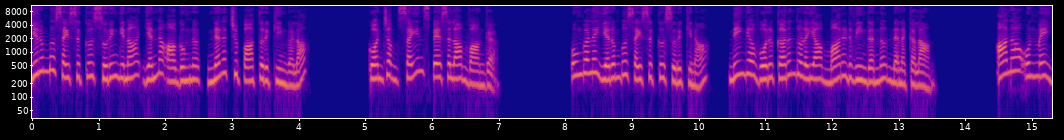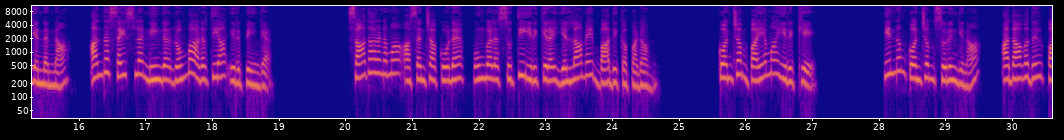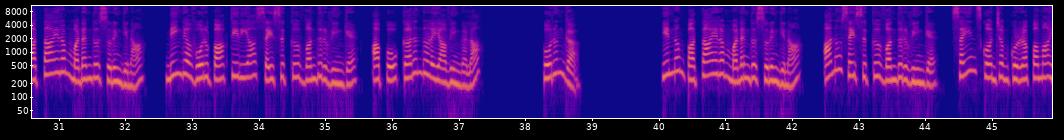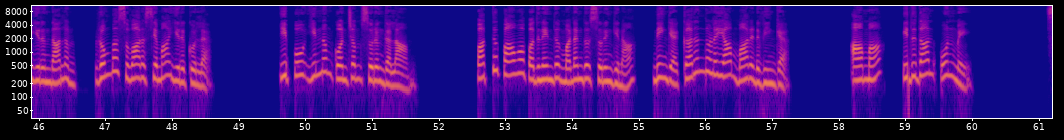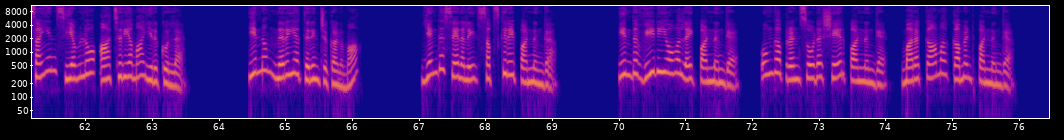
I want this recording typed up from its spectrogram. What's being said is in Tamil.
இரும்பு சைஸுக்கு சுருங்கினா என்ன ஆகும்னு நினைச்சு பார்த்துருக்கீங்களா? கொஞ்சம் சயின்ஸ் பேசலாம் வாங்க. உங்களை எறும்பு சைஸுக்கு சுருக்கினா நீங்க ஒரு கருந்துளையா மாறிடுவீங்கன்னு நினைக்கலாம். ஆனா உண்மை என்னன்னா அந்த சைஸ்ல நீங்க ரொம்ப அடர்த்தியா இருப்பீங்க. சாதாரணமா அசஞ்சா கூட உங்கள சுத்தி இருக்கிற எல்லாமே பாதிக்கப்படும். கொஞ்சம் பயமா இருக்கே. இன்னும் கொஞ்சம் சுருங்கினா அதாவது பத்தாயிரம் மடங்கு சுருங்கினா நீங்க ஒரு பாக்டீரியா சைஸுக்கு வந்துருவீங்க அப்போ கருந்துளையாவீங்களா? பொறுங்க. இன்னும் பத்தாயிரம் மடங்கு சுருங்கினா அணு சைஸுக்கு வந்துருவீங்க சயின்ஸ் கொஞ்சம் குழப்பமா இருந்தாலும் ரொம்ப சுவாரஸ்யமா இருக்குல்ல இப்போ இன்னும் கொஞ்சம் சுருங்கலாம். பத்து பாவம் பதினைந்து மடங்கு சுருங்கினா நீங்க கருந்துளையா மாறிடுவீங்க. ஆமா இதுதான் உண்மை. சயின்ஸ் எவ்ளோ ஆச்சரியமா இருக்குல்ல. இன்னும் நிறைய தெரிஞ்சுக்கணுமா? எங்க சேனலை சப்ஸ்கிரைப் பண்ணுங்க. இந்த வீடியோவை லைக் பண்ணுங்க. உங்க ஃப்ரெண்ட்ஸோட ஷேர் பண்ணுங்க. மறக்காம கமெண்ட் பண்ணுங்க.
